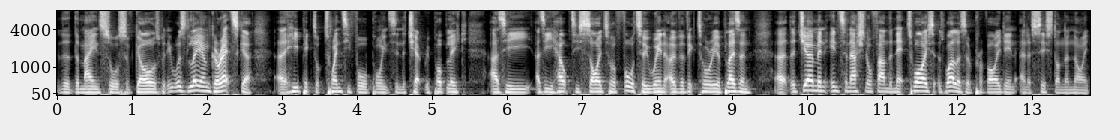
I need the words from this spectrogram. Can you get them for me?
the, the main source of goals, but it was Leon Goretzka. Uh, he picked up 24 points in the Czech Republic as he as he helped his side to a 4-2 win over Viktoria Plzeň. Uh, the German international found the net twice, as well as providing an assist on the night.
